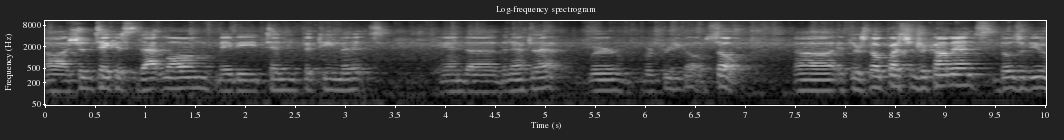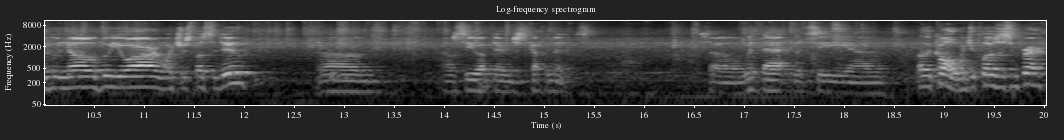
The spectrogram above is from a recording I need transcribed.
Uh, shouldn't take us that long, maybe 10, 15 minutes. And uh, then after that, we're, we're free to go. So, uh, if there's no questions or comments, those of you who know who you are and what you're supposed to do, um, I'll see you up there in just a couple minutes. So with that, let's see. Uh, Brother Cole, would you close us in prayer?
